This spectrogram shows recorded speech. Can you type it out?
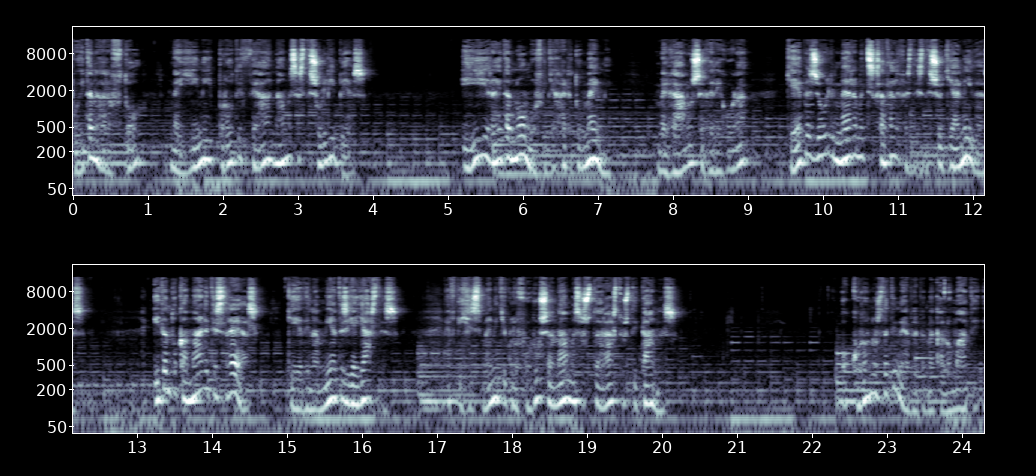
που ήταν γραφτό να γίνει η πρώτη θεά ανάμεσα στις Ολύμπιες. Η Ήρα ήταν όμορφη και χαριτωμένη. Μεγάλωσε γρήγορα και έπαιζε όλη μέρα με τις ξαδέλφες της, τις Οκεανίδες. ήταν το καμάρι της Ρέας και η αδυναμία της γιαγιάς της. Ευτυχισμένη κυκλοφορούσε ανάμεσα στους τεράστιους τιτάνες. Ο Κρόνος δεν την έβλεπε με καλό μάτι,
